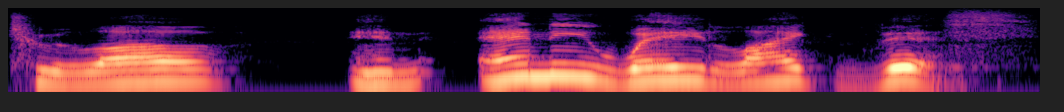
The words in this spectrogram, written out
to love in any way like this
